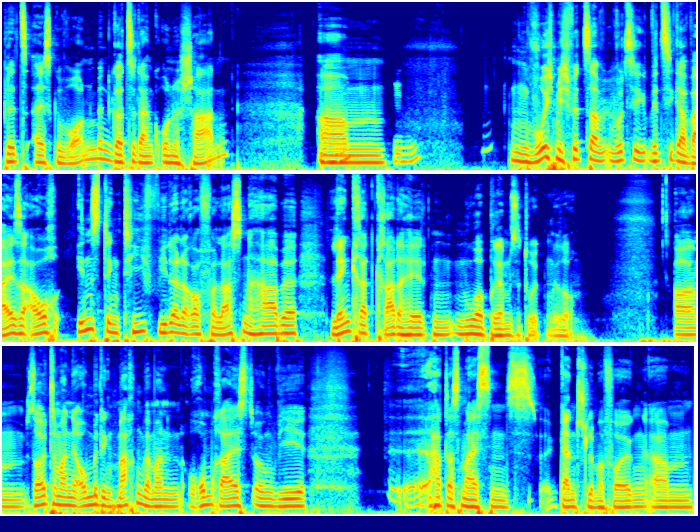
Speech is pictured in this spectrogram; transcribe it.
Blitzeis geworden bin, Gott sei Dank ohne Schaden. Ähm, Mhm. wo ich mich witzer, witzig, witzigerweise auch instinktiv wieder darauf verlassen habe, Lenkrad gerade halten, nur Bremse drücken. So. Ähm, sollte man ja unbedingt machen, wenn man rumreist irgendwie, äh, hat das meistens ganz schlimme Folgen. Ähm,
